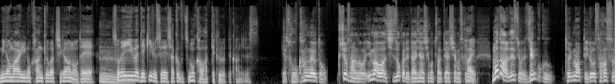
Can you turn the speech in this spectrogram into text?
身の回りの環境が違うのでうん。それゆえできる制作物も変わってくるって感じです。いや、そう考えると、口調さん、あの、今は静岡で大事な仕事されていらっしゃいますけど、はい、まだあれですよね、全国飛び回っていろいろ探す。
